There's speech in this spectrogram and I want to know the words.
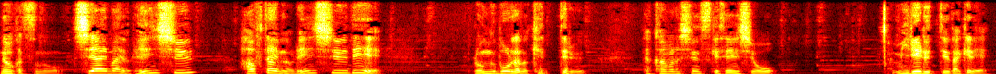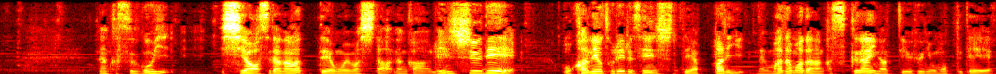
なおかつその、試合前の練習ハーフタイムの練習で、ロングボールなど蹴ってる中村俊介選手を見れるっていうだけで、なんかすごい幸せだなって思いました。なんか練習でお金を取れる選手ってやっぱり、まだまだなんか少ないなっていうふうに思ってて、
